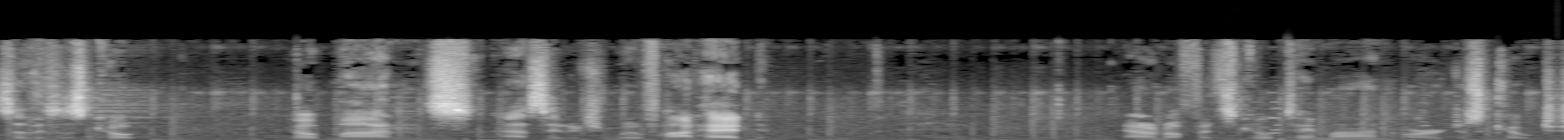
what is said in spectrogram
So this is Coat Coatmon's uh, signature move, Hothead. I don't know if it's Kotemon or just Coat.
